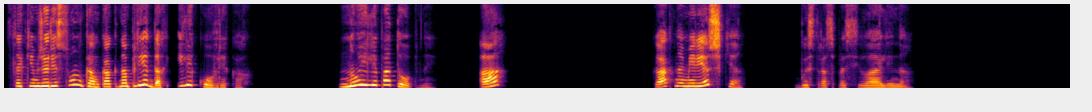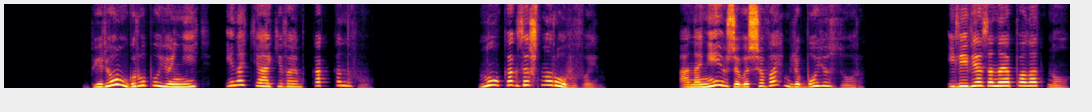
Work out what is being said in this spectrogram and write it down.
с таким же рисунком, как на пледах или ковриках. Ну или подобный. А? Как на мережке? Быстро спросила Алина. Берем грубую нить и натягиваем, как канву. Ну, как зашнуровываем. А на ней уже вышиваем любой узор. Или вязаное полотно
